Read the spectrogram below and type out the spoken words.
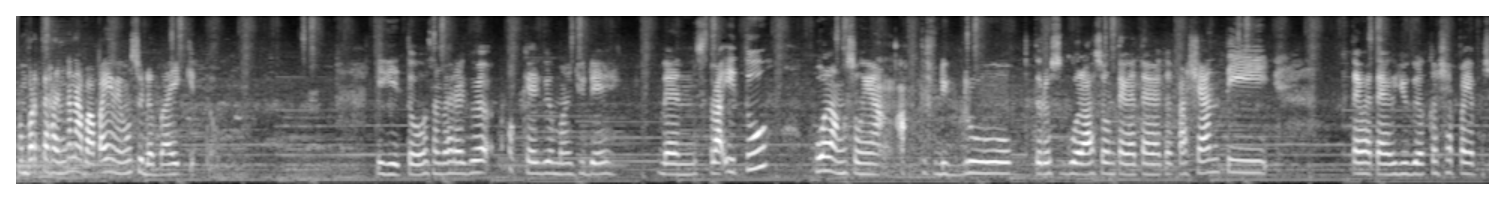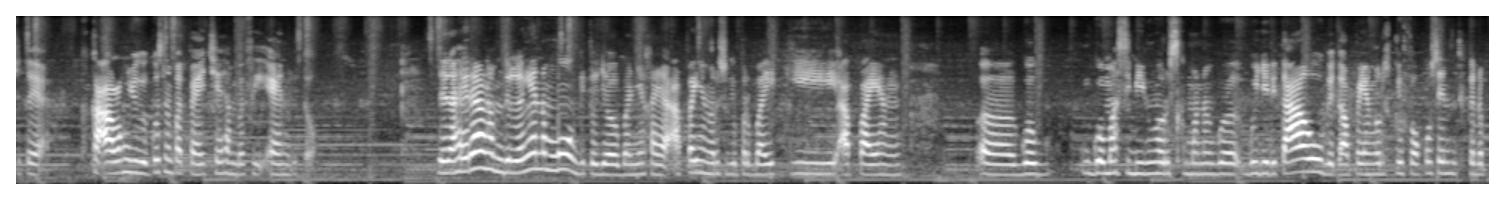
mempertahankan apa apa yang memang sudah baik gitu kayak gitu. Sampai akhirnya gue oke okay, gue maju deh. Dan setelah itu gue langsung yang aktif di grup. Terus gue langsung tewe-tewe ke Kasyanti tewe-tewe juga ke siapa ya pas itu ya? Ke Kak Along juga gue sempat PC sampai VN gitu. Dan akhirnya alhamdulillahnya nemu gitu jawabannya kayak apa yang harus diperbaiki apa yang uh, eh, gue gue masih bingung harus ke mana gue gue jadi tahu gitu apa yang harus gue fokusin ke, dep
